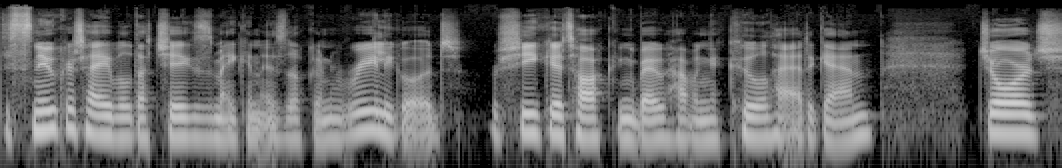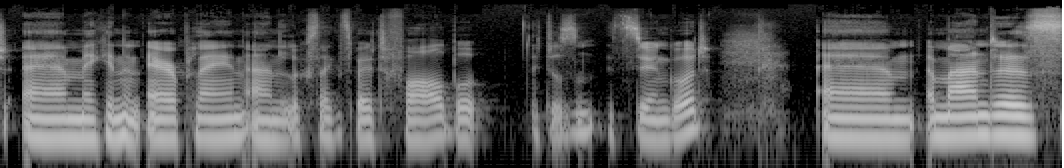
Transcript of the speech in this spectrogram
The snooker table that Chigs is making is looking really good. Rashika talking about having a cool head again. George um, making an airplane and looks like it's about to fall, but it doesn't. It's doing good. Um, Amanda's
